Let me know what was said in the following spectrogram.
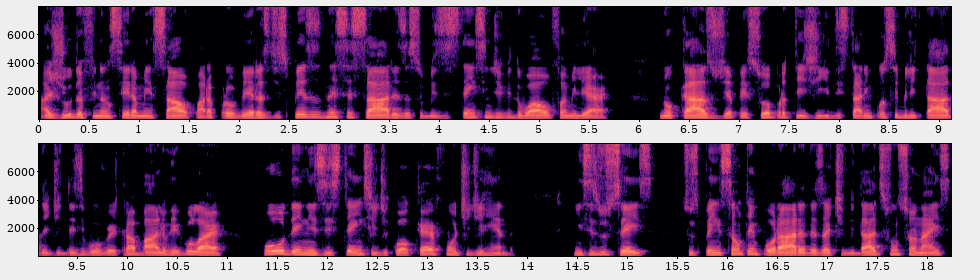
ajuda financeira mensal para prover as despesas necessárias à subsistência individual ou familiar, no caso de a pessoa protegida estar impossibilitada de desenvolver trabalho regular ou de inexistência de qualquer fonte de renda. Inciso 6. Suspensão temporária das atividades funcionais,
